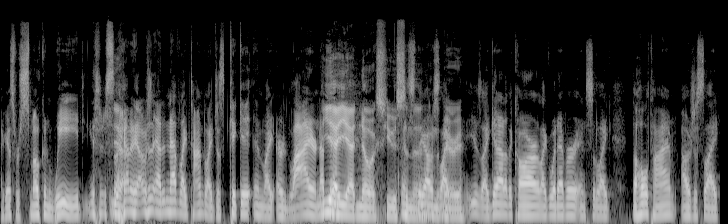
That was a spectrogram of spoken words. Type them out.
I guess we're smoking weed. Like, Yeah. I, didn't, I, was, I didn't have like time to like just kick it and like or lie or nothing. Yeah, yeah, no excuse in And so the, in was like, Area. he was like, get out of the car, like whatever. And so like the whole time, I was just like,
